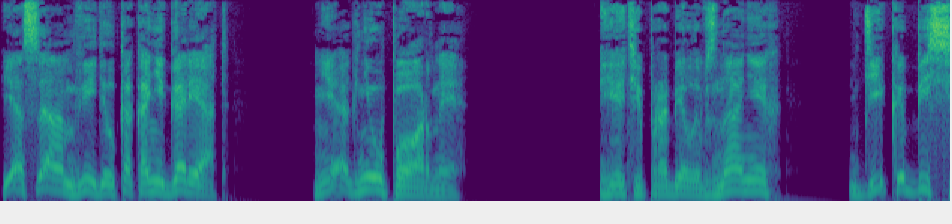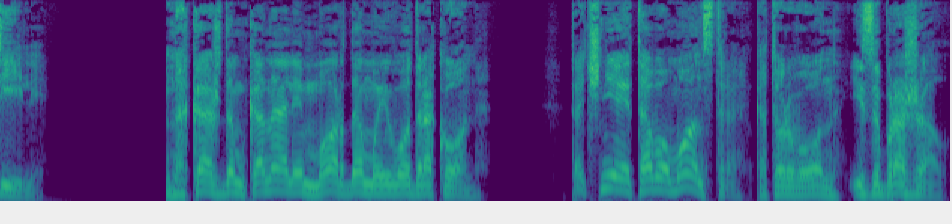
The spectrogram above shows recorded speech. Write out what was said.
Я сам видел, как они горят. Не огнеупорные. И эти пробелы в знаниях дико бесили. На каждом канале морда моего дракона. Точнее, того монстра, которого он изображал.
